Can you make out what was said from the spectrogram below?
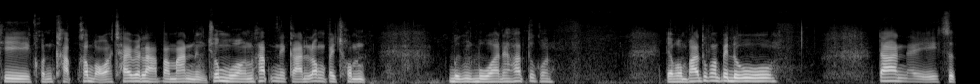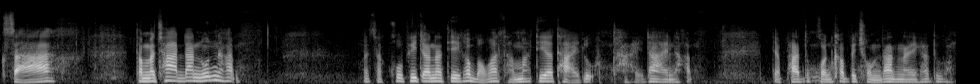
พี่คนขับเขาบอกว่าใช้เวลาประมาณหนึ่งชั่วโมงนะครับ ในการล่องไปชมบึงบัวนะครับ ทุกคน เดี๋ยวผมพาทุกคนไปดูด้านไอศึกษาธรรมชาติด้านนู้นนะครับเมื่อสักครู่พี่เจ้าหน้าที่เขาบอกว่าสามารถที่จะถ่ายรูปถ่ายได้นะครับเดี๋ยวพาทุกคนเข้าไปชมด้านในครับทุกคน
